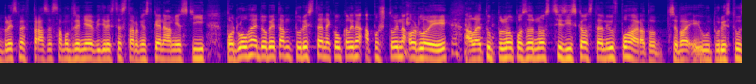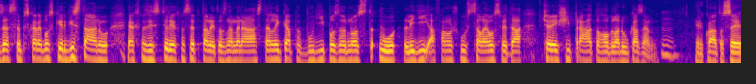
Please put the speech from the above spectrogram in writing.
byli jsme v Praze, samozřejmě viděli jste staroměstské náměstí. Po dlouhé době tam turisté nekoukali na apoštoly na orloji, ale tu plnou pozornost si získal Stanleyův pohár. A to třeba i u turistů ze Srbska nebo z Kyrgyzstánu, jak jsme zjistili, jak jsme se ptali. To znamená, Stanley Cup budí pozornost u lidí a fanoušků z celého světa. Včerejší Praha toho byla důkazem. Hmm. Jirko, a to si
